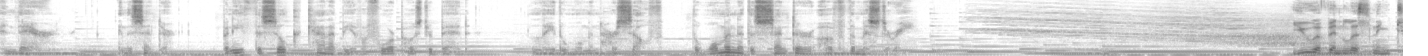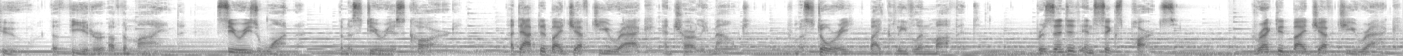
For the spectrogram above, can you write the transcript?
And there, in the center, beneath the silk canopy of a four poster bed, lay the woman herself, the woman at the center of the mystery. You have been listening to The Theater of the Mind, Series 1 The Mysterious Card, adapted by Jeff G. Rack and Charlie Mount, from a story by Cleveland Moffett. Presented in six parts. Directed by Jeff G. Rack.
